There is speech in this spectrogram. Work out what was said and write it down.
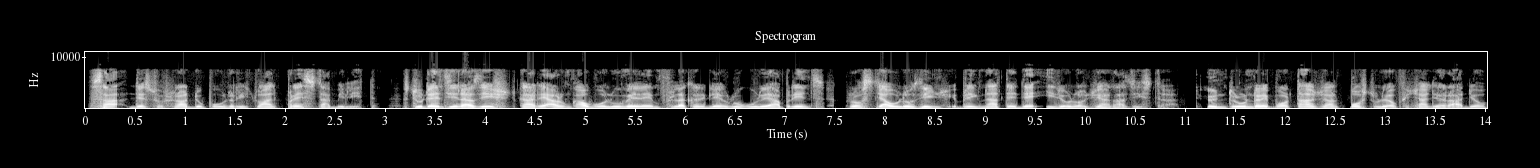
s-a desfășurat după un ritual prestabilit. Studenții naziști, care aruncau volumele în flăcările rugului aprins, rosteau lozinci impregnate de ideologia nazistă. Într-un reportaj al postului oficial de radio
